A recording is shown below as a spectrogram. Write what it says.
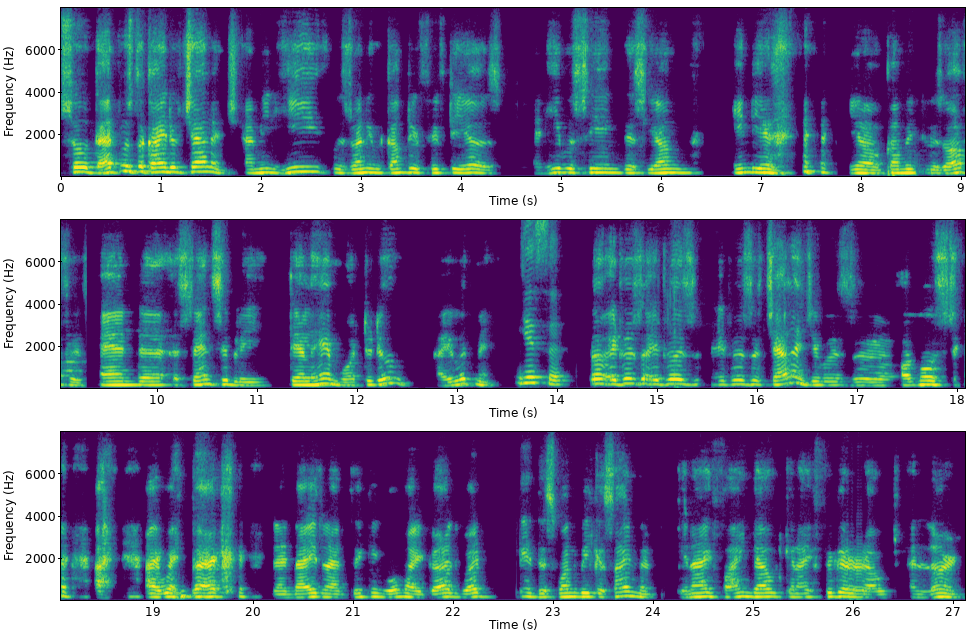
So that was the kind of challenge. I mean, he was running the company 50 years and he was seeing this young Indian, you know, come into his office and uh, ostensibly tell him what to do. Are you with me? Yes, sir. So it was it was it was a challenge. It was uh, almost. I, I went back that night and I'm thinking, oh my God, what in this one week assignment can I find out? Can I figure out and learn?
